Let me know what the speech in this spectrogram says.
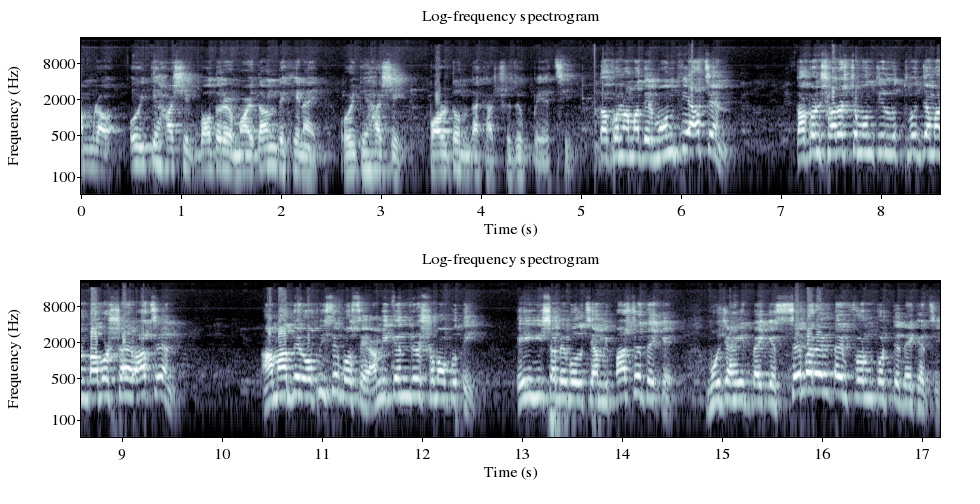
আমরা ঐতিহাসিক বদরের ময়দান দেখি নাই, ঐতিহাসিক পল্টন দেখার সুযোগ পেয়েছি। তখন আমাদের মন্ত্রী আছেন, তখন স্বরাষ্ট্রমন্ত্রী লুৎফুজ্জামান বাবর সাহেব আছেন, আমাদের অফিসে বসে আমি কেন্দ্রীয় সভাপতি, এই হিসাবে বলছি আমি পাশে থেকে মুজাহিদ ভাইকে সেভারেল টাইম ফোন করতে দেখেছি।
